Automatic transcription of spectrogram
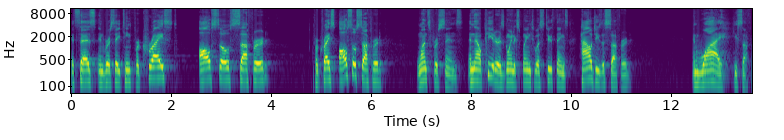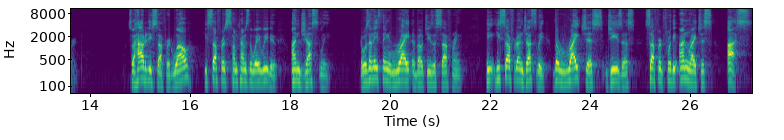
It says in verse 18, For Christ also suffered, for Christ also suffered once for sins. And now Peter is going to explain to us two things how Jesus suffered and why he suffered. So, how did he suffer? Well, he suffers sometimes the way we do unjustly. There wasn't anything right about Jesus' suffering. He, he suffered unjustly. The righteous Jesus suffered for the unrighteous us.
